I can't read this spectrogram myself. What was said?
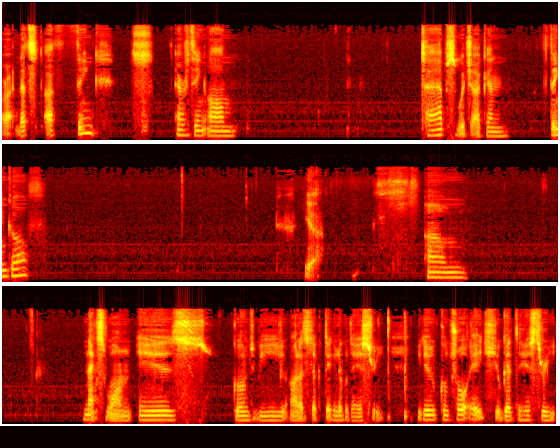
Alright that's I think everything on tabs which I can think of. Yeah. Um, next one is going to be uh, let's look take a look at the history. You do control H you'll get the history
